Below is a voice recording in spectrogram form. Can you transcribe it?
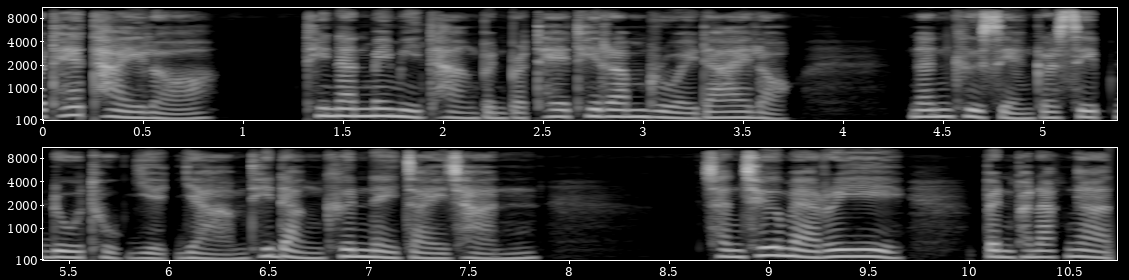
ประเทศไทยเหรอ ที่นั่นไม่มีทางเป็นประเทศที่ร่ำรวยได้หรอก นั่นคือเสียงกระซิบดูถูกเหยียดหยามที่ดังขึ้นในใจฉัน ฉันชื่อแมรี่ เป็นพนักงาน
